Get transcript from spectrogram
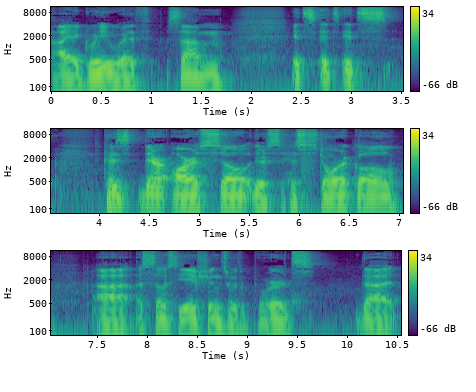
I agree with some. It's it's it's because there are so there's historical uh, associations with words that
